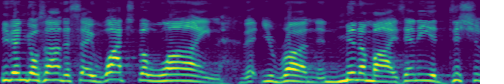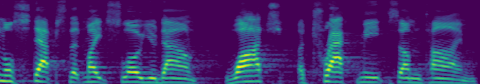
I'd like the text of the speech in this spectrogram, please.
He then goes on to say, watch the line that you run and minimize any additional steps that might slow you down. Watch a track meet sometime.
